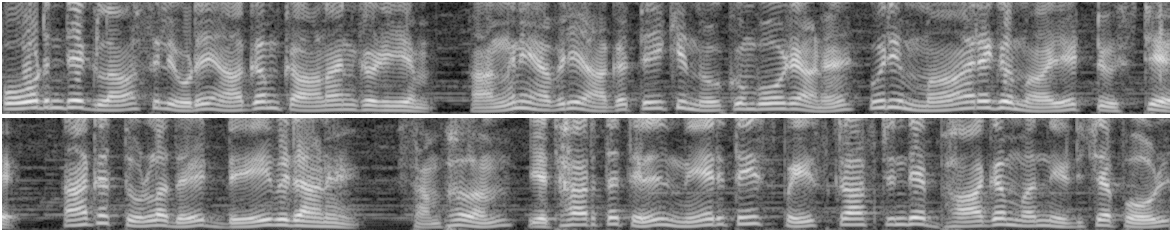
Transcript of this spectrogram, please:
പോഡിന്റെ ഗ്ലാസ്സിലൂടെ അകം കാണാൻ കഴിയും. അങ്ങനെ അവരെ അകത്തേക്ക് നോക്കുമ്പോഴാണ് ഒരു മാരകമായ ട്വിസ്റ്റ്. അകത്തുള്ളത് ഡേവിഡാണ്. സംഭവം യഥാർത്ഥത്തിൽ നേരത്തെ സ്പേസ് ക്രാഫ്റ്റിന്റെ ഭാഗം വന്നിടിച്ചപ്പോൾ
